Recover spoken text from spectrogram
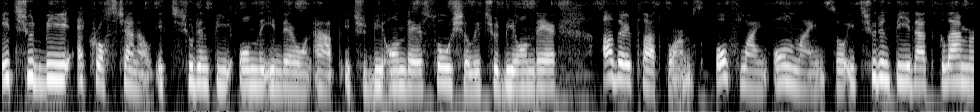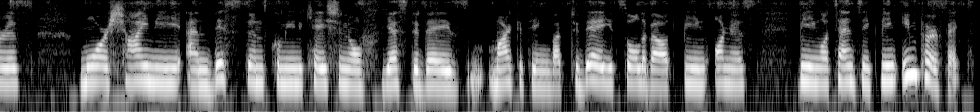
it should be across channel. It shouldn't be only in their own app. It should be on their social. It should be on their other platforms, offline, online. So it shouldn't be that glamorous, more shiny and distant communication of yesterday's marketing. But today it's all about being honest, being authentic, being imperfect,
